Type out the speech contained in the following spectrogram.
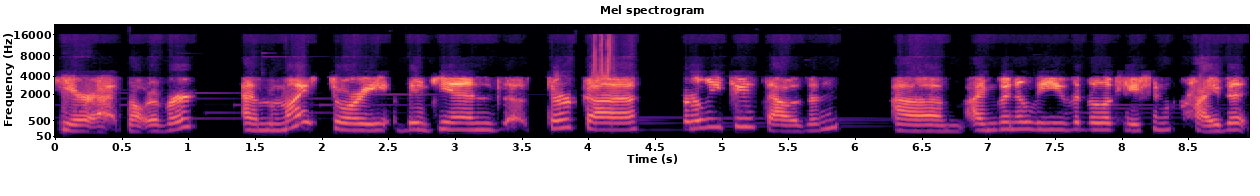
here at Salt River. And my story begins circa early 2000s. Um, I'm going to leave the location private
